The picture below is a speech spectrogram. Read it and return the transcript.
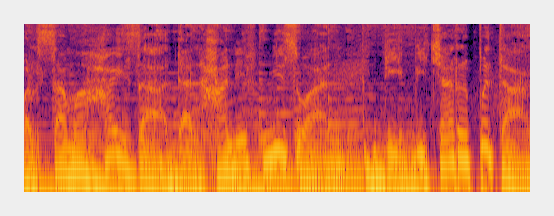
bersama Haiza dan Hanif Mizwan di Bicara Petang,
